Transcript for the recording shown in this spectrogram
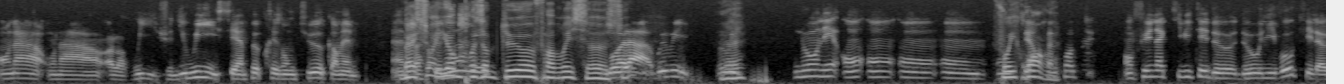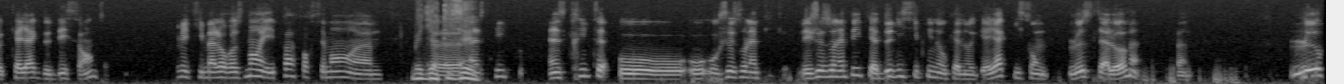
on a, on a, alors oui, je dis oui, c'est un peu présomptueux quand même. hein, ben, parce que Soyons nous, on est- présomptueux, Fabrice. euh, Voilà, oui, oui. Hein? Nous, on est, on, on, on, on- Faut on y fait, en croire. fin de compte, on fait une activité de, de haut niveau qui est le kayak de descente, mais qui malheureusement n'est pas forcément euh, euh, inscrite, inscrite aux, aux- aux Jeux Olympiques. Les Jeux Olympiques, il y a deux disciplines au canoë-kayak qui sont le slalom, enfin, le,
